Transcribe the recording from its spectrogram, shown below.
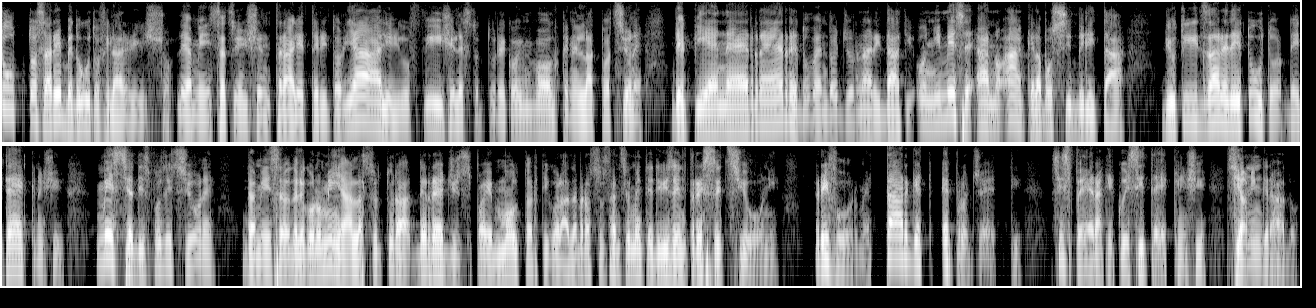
tutto sarebbe dovuto filare liscio. Le amministrazioni centrali e territoriali, gli uffici, le strutture coinvolte nell'attuazione del PNRR, dovendo aggiornare i dati ogni mese, hanno anche la possibilità di utilizzare dei tutor, dei tecnici messi a disposizione dal Ministero dell'Economia. La struttura del Regis poi è molto articolata, però sostanzialmente divisa in tre sezioni, riforme, target e progetti. Si spera che questi tecnici siano in grado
